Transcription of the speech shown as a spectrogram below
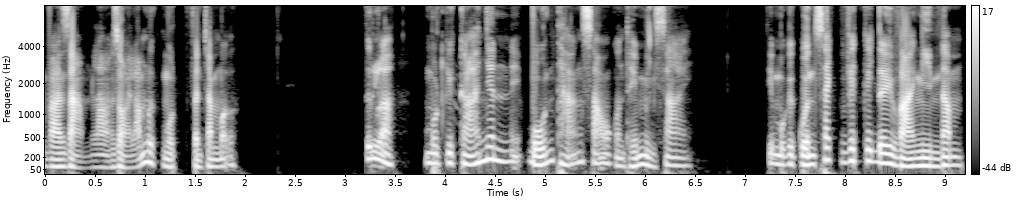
và giảm là giỏi lắm được một phần trăm mỡ. Tức là một cái cá nhân ấy, 4 tháng sau còn thấy mình sai. Thì một cái cuốn sách viết cách đây vài nghìn năm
